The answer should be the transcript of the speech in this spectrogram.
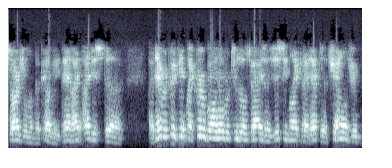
Stargell and McCovey. Man, I, I just. Uh, I never could get my curveball over to those guys. I just seemed like I'd have to challenge them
